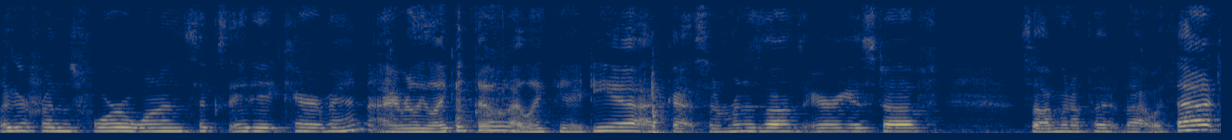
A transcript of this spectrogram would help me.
LEGO Friends 41688 caravan. I really like it though. I like the idea. I've got some Renaissance area stuff. So I'm going to put that with that.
